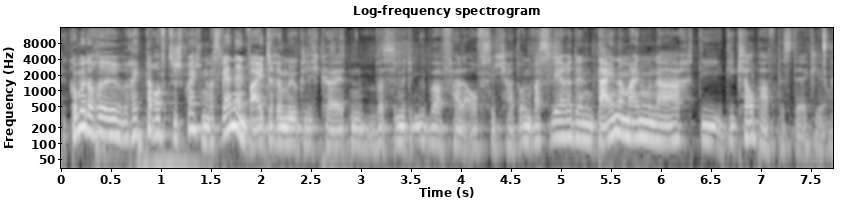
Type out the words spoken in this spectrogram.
Dann kommen wir doch direkt darauf zu sprechen. Was wären denn weitere Möglichkeiten, was es mit dem Überfall auf sich hat? Und was wäre denn deiner Meinung nach die, die glaubhafteste Erklärung?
